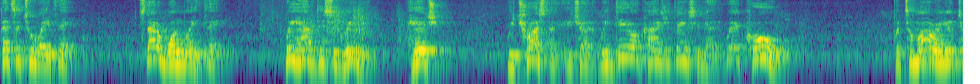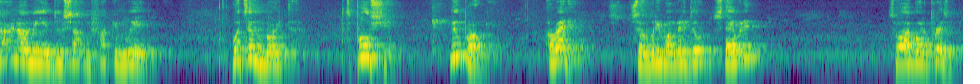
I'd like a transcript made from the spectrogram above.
that's a two way thing. It's not a one way thing. We have disagreement, handshake. We trust each other. We did all kinds of things together. We're cool. But tomorrow you turn on me and do something fucking weird. What's a murder? It's bullshit. You broke it already. So what do you want me to do? Stay with it? So I'll go to prison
